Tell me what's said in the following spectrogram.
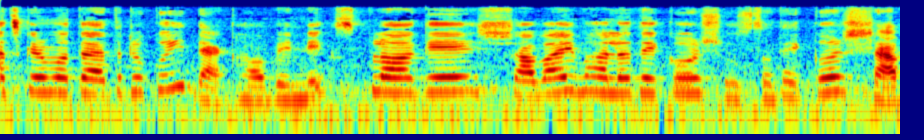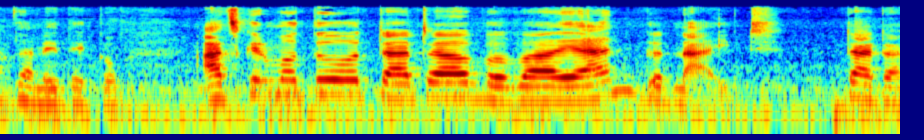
আজকের মতো এতটুকুই। দেখা হবে নেক্সট ব্লগে। সবাই ভালো থেকো, সুস্থ থেকো, সাবধানে থেকো। আজকের মতো টাটা বাবা অ্যান্ড গুড নাইট টাটা।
